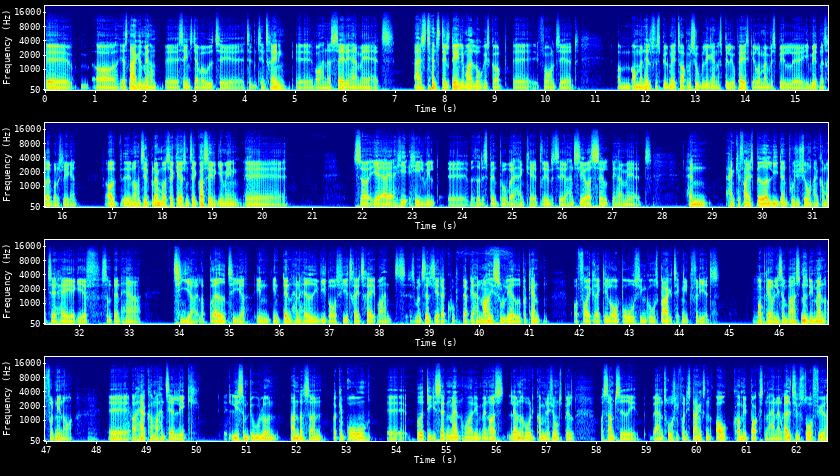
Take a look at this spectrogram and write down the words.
øh, og jeg snakkede med ham, øh, senest jeg var ude til, øh, til, til en træning, øh, hvor han også sagde det her med, at altså, han stillede det egentlig meget logisk op øh, i forhold til, at om, om man helst vil spille med i toppen af Superligaen og spille europæisk, eller om man vil spille øh, i midten af 3. Bundesligaen. Og øh, når han siger det på den måde, så kan jeg sådan set godt se, at det giver mening. Øh, så ja, jeg er helt, helt vildt øh, hvad hedder det, spændt på, hvad han kan drive det til. Og han siger også selv det her med, at han, han kan faktisk bedre lide den position, han kommer til at have i AGF, som den her tier, eller brede tier, end, end den, han havde i Viborgs 4-3-3, hvor han, som man selv siger, der, kunne, der bliver han meget isoleret ude på kanten, og får ikke rigtig lov at bruge sin gode sparketeknik, fordi at mm. opgaven ligesom bare snyde din mand og få den ind over. Mm. Øh, og her kommer han til at ligge, ligesom Duelund, Andersson, og kan bruge, øh, både de kan sætte en mand hurtigt, men også lave noget hurtigt kombinationsspil, og samtidig være en trussel fra distancen, og komme i boksen, og han er en relativt stor fyr,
